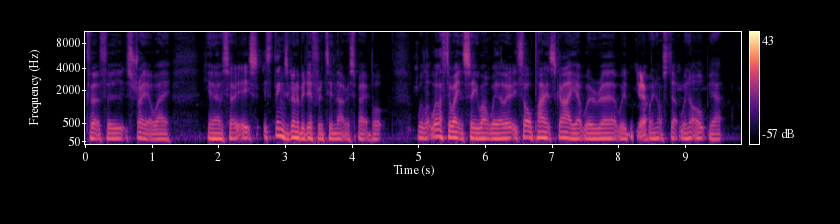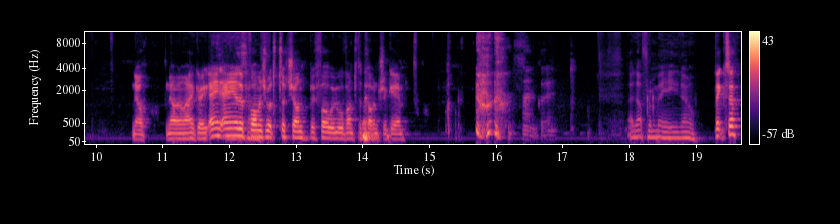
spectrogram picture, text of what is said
for, for straight away. You know, so it's it's things are going to be different in that respect, but. We'll, we'll have to wait and see, won't we? It's all pie in the sky yet. We're uh, we, Yeah. we're not st- we're not up yet. No, no, no, I agree. Any, any other So- performance you want to touch on before we move on to the Coventry game, Thank Uh, not from me, no. Viktor?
